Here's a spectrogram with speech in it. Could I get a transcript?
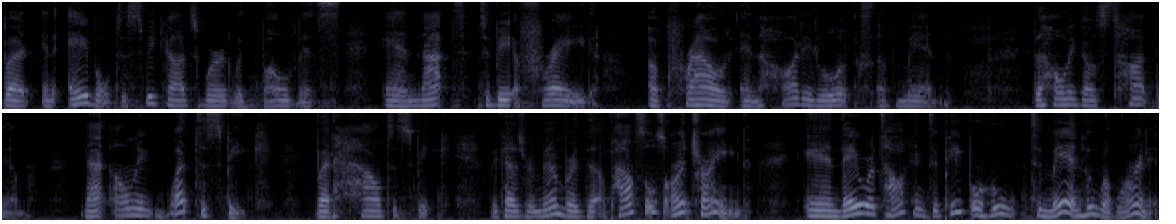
but enabled to speak God's word with boldness and not to be afraid of proud and haughty looks of men. The Holy Ghost taught them not only what to speak, but how to speak. Because remember, the apostles aren't trained, and they were talking to people who, to men who were learned,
